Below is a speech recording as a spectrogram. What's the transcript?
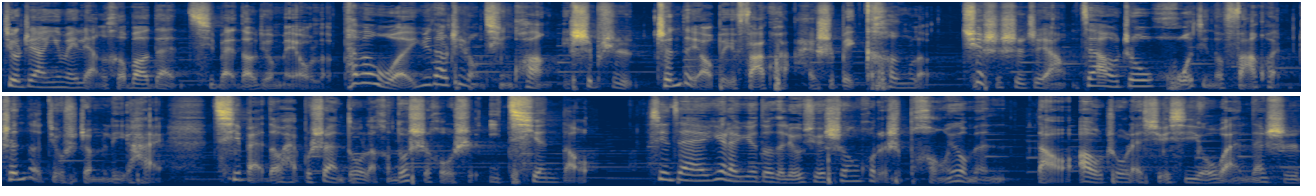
就这样，因为两个荷包蛋，七百刀就没有了。他问我，遇到这种情况，是不是真的要被罚款，还是被坑了？确实是这样，在澳洲火警的罚款真的就是这么厉害，七百刀还不算多了，很多时候是一千刀。”现在越来越多的留学生或者是朋友们到澳洲来学习游玩，但是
